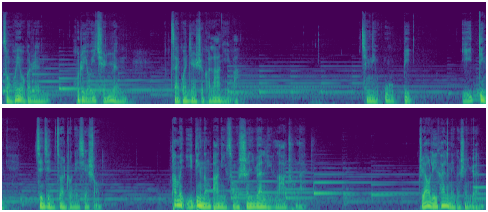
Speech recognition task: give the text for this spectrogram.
总会有个人，或者有一群人，在关键时刻拉你一把，请你务必，一定紧紧攥住那些手。他们一定能把你从深渊里拉出来。只要离开了那个深渊，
